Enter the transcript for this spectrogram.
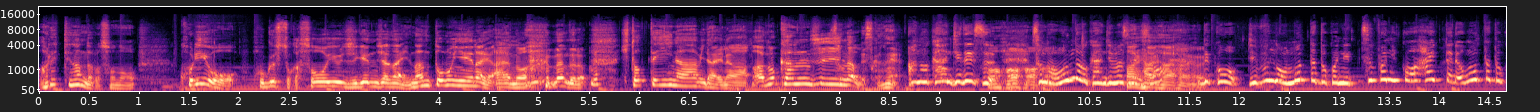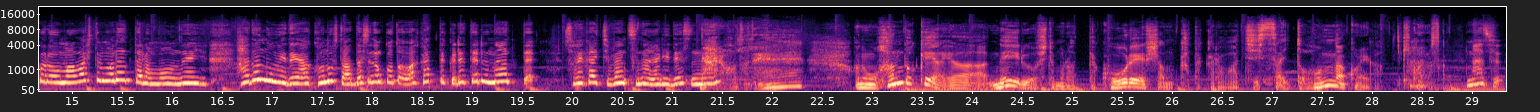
あれってなんだろうその凝りをほぐすとかそういう次元じゃない何とも言えないあの なんだろう人っていいなみたいなあの感じなんですかね？あの感じです。その温度を感じますでしょ、でこう自分の思ったところに壺にこう入ったり思ったところを回してもらったらもうね肌の上であこの人私のこと分かってくれてるなって。それが一番つながりですね。なるほどね。あのハンドケアやネイルをしてもらった高齢者の方からは実際どんな声が聞こえますか？まず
